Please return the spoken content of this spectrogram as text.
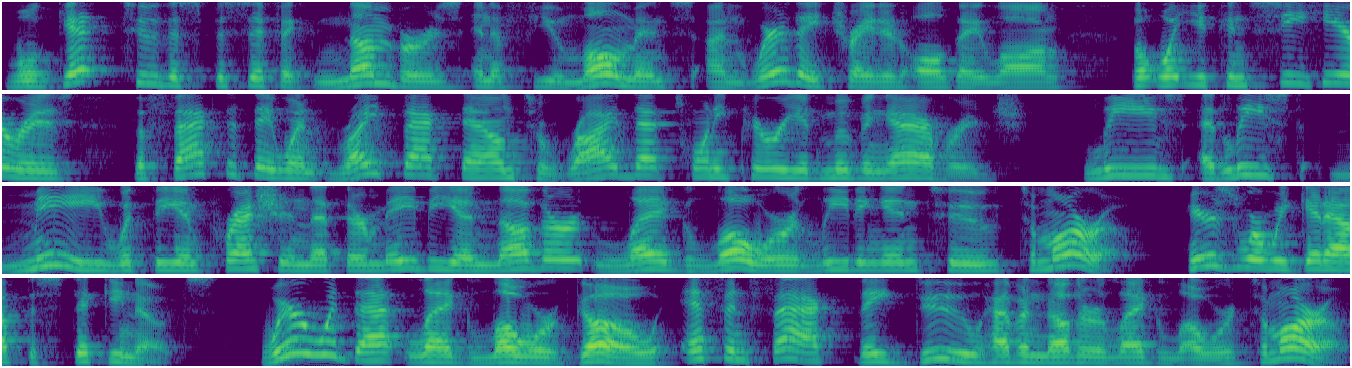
We'll get to the specific numbers in a few moments on where they traded all day long, but what you can see here is the fact that they went right back down to ride that 20 period moving average leaves at least me with the impression that there may be another leg lower leading into tomorrow. Here's where we get out the sticky notes. Where would that leg lower go if, in fact, they do have another leg lower tomorrow?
